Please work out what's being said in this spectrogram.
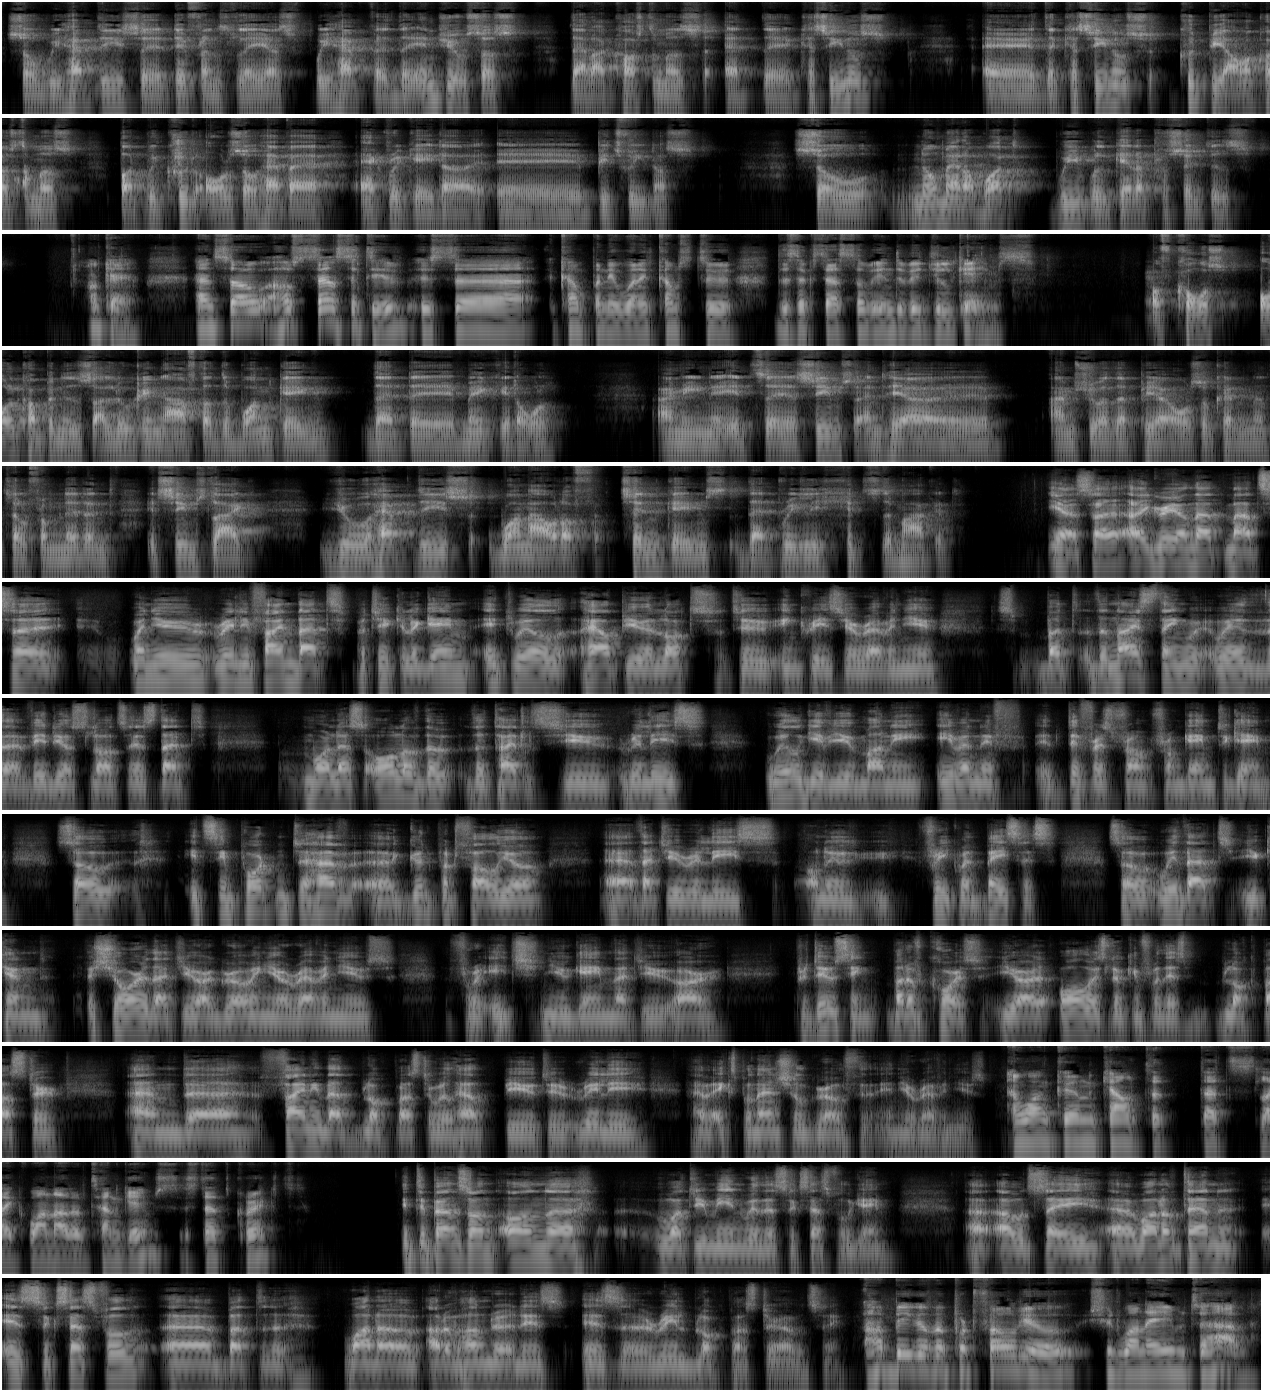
So we have these uh, different layers. We have uh, the end users that are customers at the casinos the casinos could be our customers, but we could also have a aggregator between us. So no matter what, we will get a percentage. Okay. And so, how sensitive is a company when it comes to the success of individual games? Of course, all companies are looking after the one game that they make it all. I mean, it uh, seems, and here uh, I'm sure that Per also can tell from NetEnt. It seems like you have these one out of 10 games that really hits the market. Yes, I, I agree on that, Mats. Uh, when you really find that particular game, it will help you a lot to increase your revenue. But the nice thing with the video slots is that more or less all of the, the titles you release will give you money even if it differs from from game to game so it's important to have a good portfolio uh, that you release on a frequent basis so with that you can assure that you are growing your revenues for each new game that you are producing but of course you are always looking for this blockbuster and uh, finding that blockbuster will help you to really have exponential growth in your revenues. And one can count that that's like one out of 10 games. Is that correct? It depends on, on uh, what you mean with a successful game. Uh, I would say uh, one of 10 is successful, uh, but uh, one of, out of 100 is, is a real blockbuster, I would say. How big of a portfolio should one aim to have?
